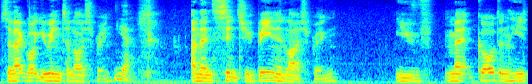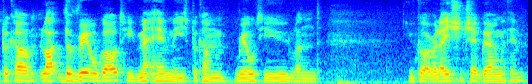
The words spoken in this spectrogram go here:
So that got you into Life Spring. Yeah. And then since you've been in Life Spring, you've met God and he's become like the real God. You've met him, he's become real to you and you've got a relationship going with him.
